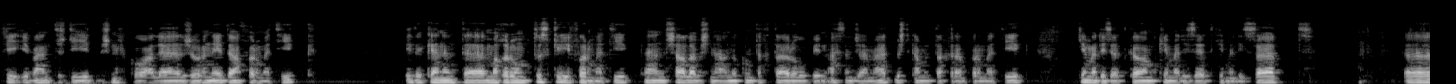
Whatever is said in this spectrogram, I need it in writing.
في event جديد باش نحكوا على journée d'informatique إذا كان أنت مغروم tout ce qui informatique إن شاء الله باش نعاونكم تختاروا بين أحسن جامعات باش تكمل تقرا informatique كيما l'ISET Com كيما l'ISET كيما l'INSAT آه،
